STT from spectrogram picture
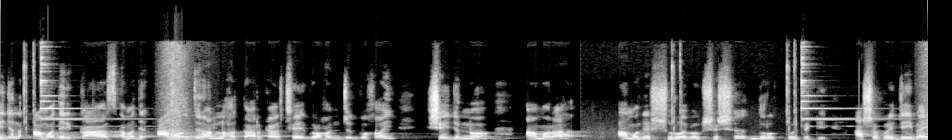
এই আমাদের কাজ, আমাদের আমল যেন আল্লাহ তার কাছে গ্রহণযোগ্য হয়, সেই জন্য আমরা আমলের শুরু এবং শেষে দূরত করে থাকি আশা করি যেই ভাই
